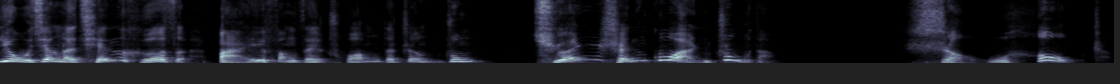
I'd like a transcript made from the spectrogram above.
又将那钱盒子摆放在床的正中。全神贯注的守候着。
